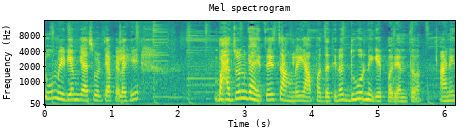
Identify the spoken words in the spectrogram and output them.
टू मीडियम गॅसवरती आपल्याला हे भाजून घ्यायचं आहे चांगलं या पद्धतीनं धूर निघेपर्यंत. आणि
